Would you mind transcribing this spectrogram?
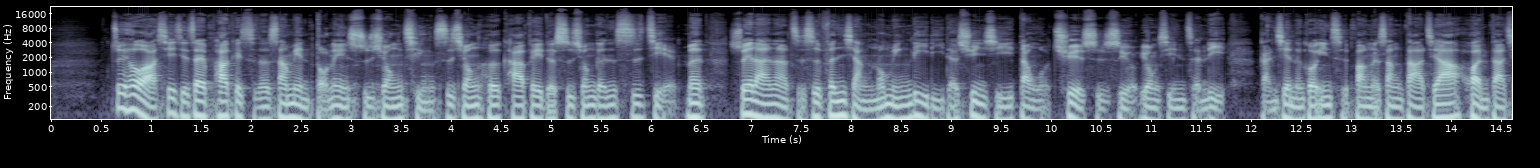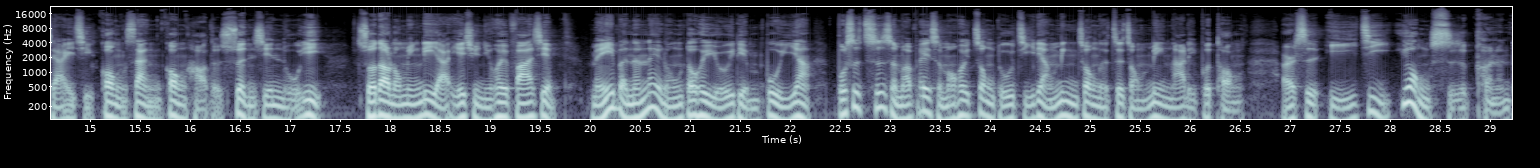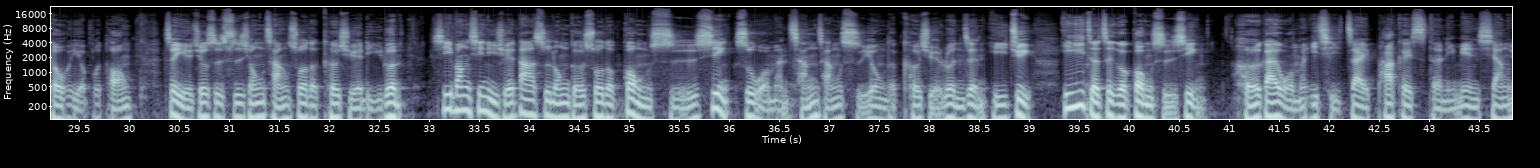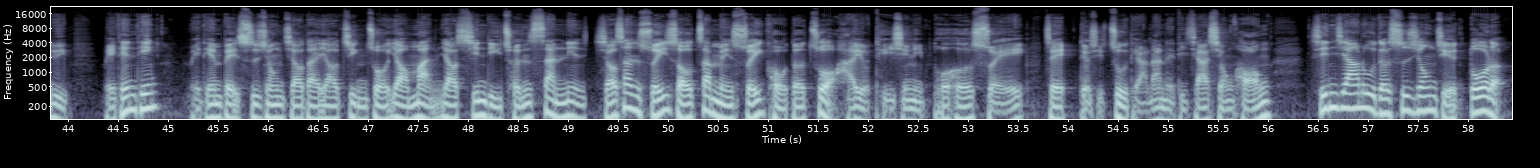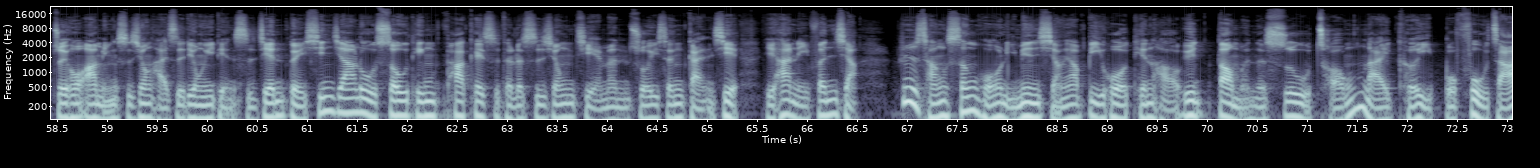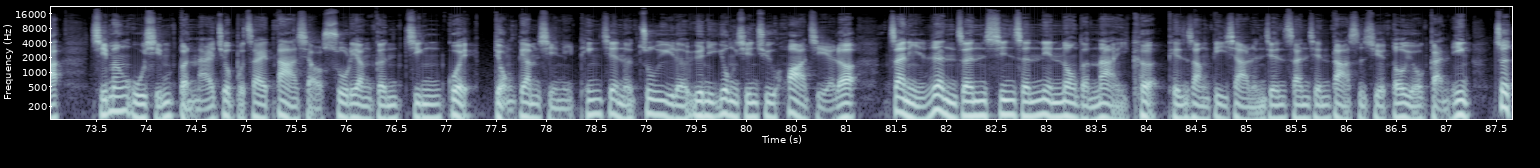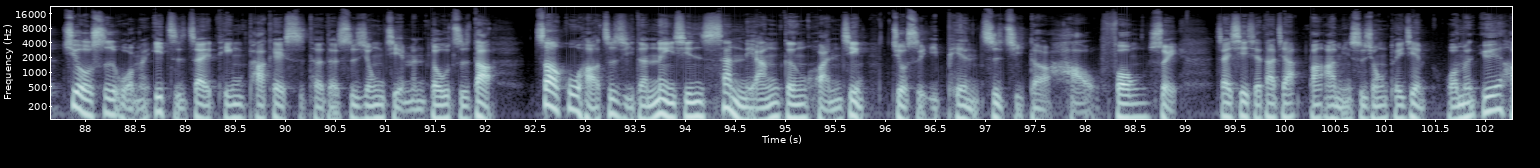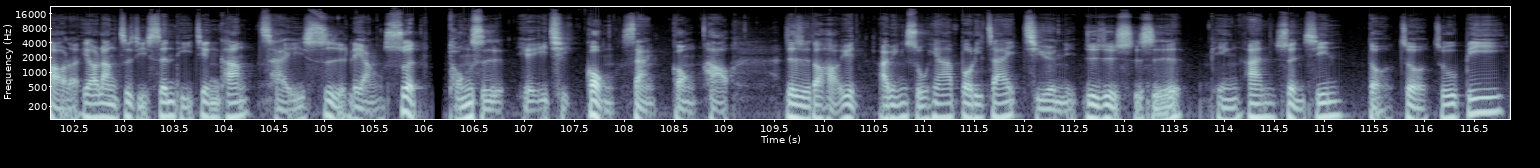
最后啊，谢谢在 Podcast 上面抖内师兄请师兄喝咖啡的师兄跟师姐们。虽然呢只是分享农民历里的讯息，但我确实是有用心整理。感谢能够因此帮得上大家，换大家一起共善共好的顺心如意。说到农民历啊，也许你会发现每一本的内容都会有一点不一样，不是吃什么配什么会中毒几两命中的这种命哪里不同。而是一剂用时可能都会有不同，这也就是师兄常说的科学理论。西方心理学大师荣格说的共识性，是我们常常使用的科学论证依据。依着这个共识性，何该我们一起在 Podcast 里面相遇，每天听，每天被师兄交代要静坐，要慢，要心底存善念，小善随手赞美随口的做，还有提醒你多喝水，这就是注定咱的底家雄红。新加入的师兄姐多了，最后阿明师兄还是用一点时间对新加入收听 Podcast 的师兄姐们说一声感谢，也和你分享日常生活里面想要避祸添好运，道门的事物从来可以不复杂，奇门五行本来就不在大小数量跟金贵，重点是你听见了、注意了、愿意用心去化解了。在你认真心生念动的那一刻，天上地下人间三千大世界都有感应。这就是我们一直在听 Podcast 的师兄姐们都知道，照顾好自己的内心善良跟环境，就是一片自己的好风水。再谢谢大家帮阿明师兄推荐，我们约好了要让自己身体健康，财势两顺，同时也一起共善共好。日日都好运，阿明属下玻璃斋，祈愿你日日时时平安顺心，多做主逼。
